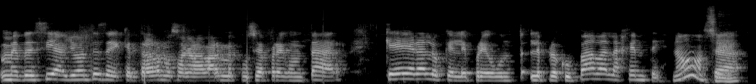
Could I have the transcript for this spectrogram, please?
me decía yo antes de que entráramos a grabar me puse a preguntar qué era lo que le le preocupaba a la gente, ¿no? O sea,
